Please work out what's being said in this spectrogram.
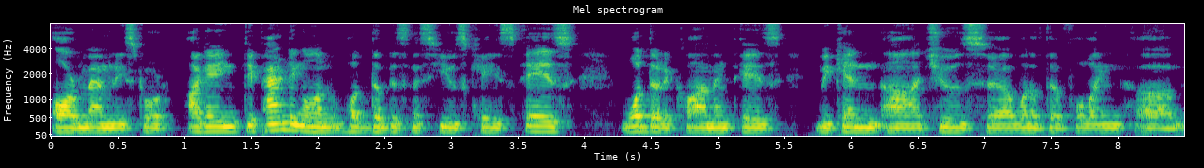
or memory store. Again, depending on what the business use case is, what the requirement is, we can uh, choose uh, one of the following um,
